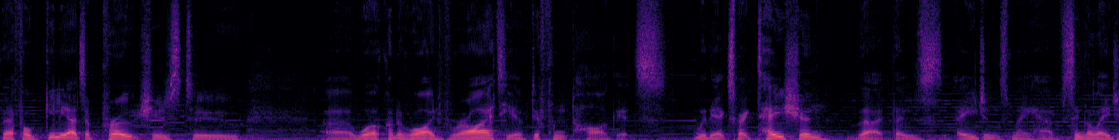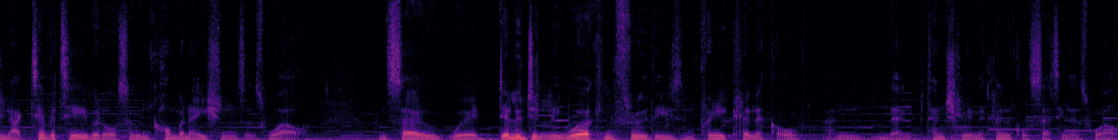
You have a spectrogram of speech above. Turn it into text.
Therefore, Gilead's approach is to uh, work on a wide variety of different targets with the expectation that those agents may have single agent activity but also in combinations as well. And so we're diligently working through these in preclinical and then potentially in the clinical setting as well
